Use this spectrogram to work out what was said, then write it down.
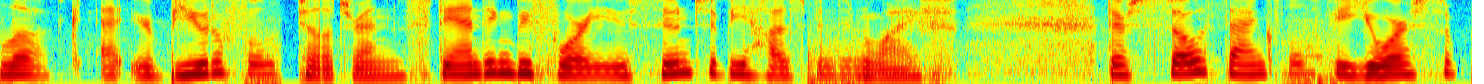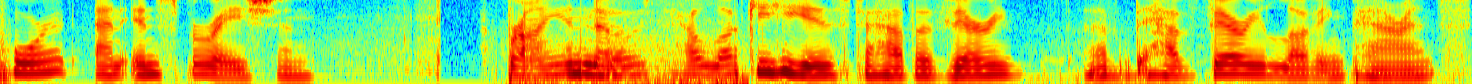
Look at your beautiful children standing before you, soon to be husband and wife. They're so thankful for your support and inspiration. Bryan knows how lucky he is to have a very have, very loving parents.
